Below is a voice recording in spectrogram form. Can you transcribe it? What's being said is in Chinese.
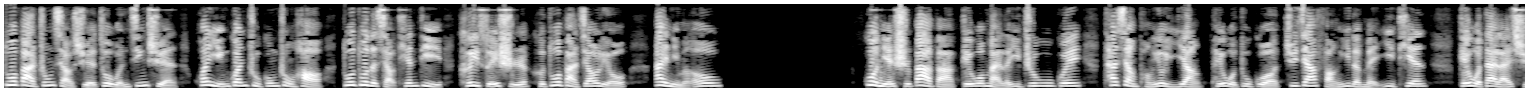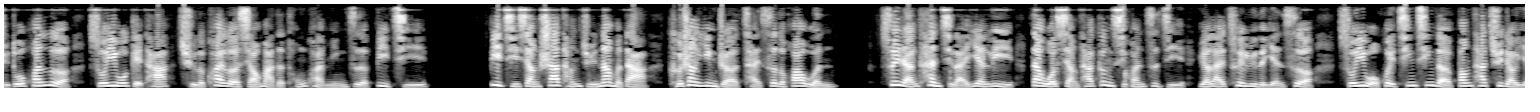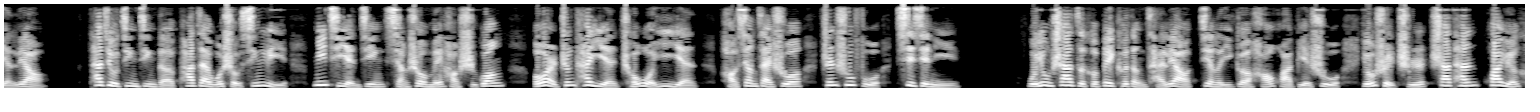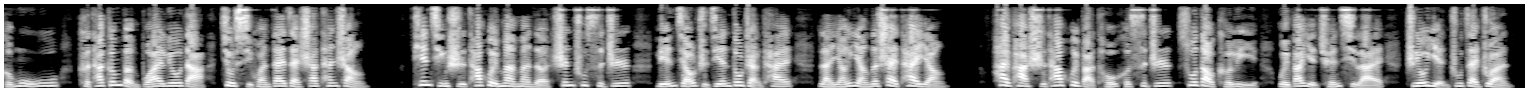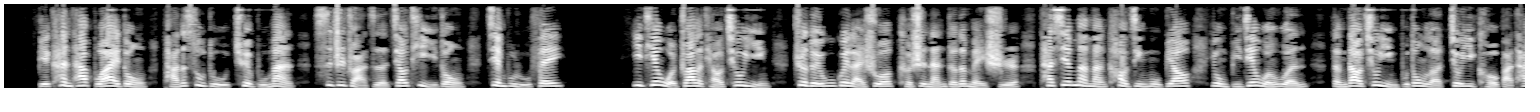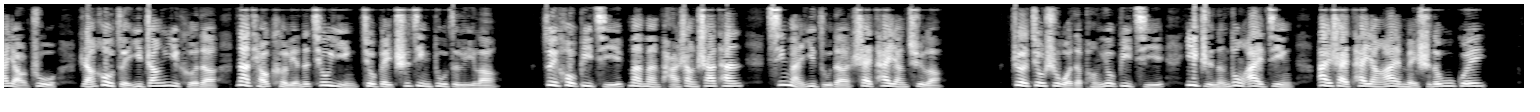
多霸中小学作文精选，欢迎关注公众号“多多的小天地”，可以随时和多霸交流。爱你们哦！过年时，爸爸给我买了一只乌龟，它像朋友一样陪我度过居家防疫的每一天，给我带来许多欢乐，所以我给它取了快乐小马的同款名字——碧琪。碧琪像砂糖橘那么大，壳上印着彩色的花纹。虽然看起来艳丽，但我想它更喜欢自己原来翠绿的颜色，所以我会轻轻的帮它去掉颜料。它就静静的趴在我手心里，眯起眼睛享受美好时光，偶尔睁开眼瞅我一眼，好像在说真舒服，谢谢你。我用沙子和贝壳等材料建了一个豪华别墅，有水池、沙滩、花园和木屋。可它根本不爱溜达，就喜欢待在沙滩上。天晴时，它会慢慢的伸出四肢，连脚趾尖都展开，懒洋洋的晒太阳。害怕时，它会把头和四肢缩到壳里，尾巴也蜷起来，只有眼珠在转。别看它不爱动，爬的速度却不慢。四只爪子交替移动，健步如飞。一天，我抓了条蚯蚓，这对乌龟来说可是难得的美食。它先慢慢靠近目标，用鼻尖闻闻，等到蚯蚓不动了，就一口把它咬住，然后嘴一张一合的，那条可怜的蚯蚓就被吃进肚子里了。最后，碧琪慢慢爬上沙滩，心满意足的晒太阳去了。这就是我的朋友碧琪，一直能动爱静、爱晒太阳、爱美食的乌龟。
